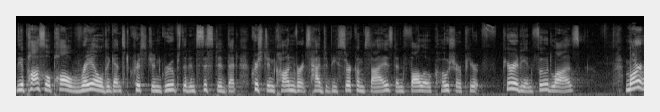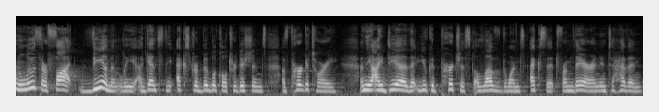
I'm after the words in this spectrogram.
The Apostle Paul railed against Christian groups that insisted that Christian converts had to be circumcised and follow kosher pur- purity and food laws. Martin Luther fought vehemently against the extra biblical traditions of purgatory and the idea that you could purchase a loved one's exit from there and into heaven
